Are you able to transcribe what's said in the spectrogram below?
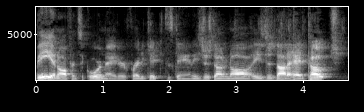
be an offensive coordinator. Freddie Kitchens can. He's just not an all. He's just not a head coach,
